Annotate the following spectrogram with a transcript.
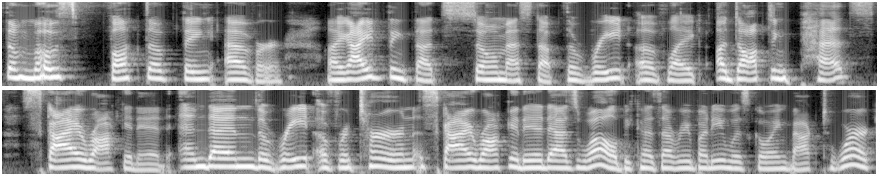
the most fucked up thing ever. Like, I think that's so messed up. The rate of like adopting pets skyrocketed. And then the rate of return skyrocketed as well because everybody was going back to work.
